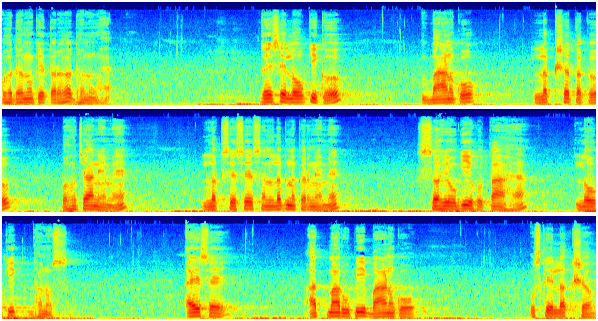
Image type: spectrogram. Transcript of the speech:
वह धनु के तरह धनु है। जैसे लौकिक बाण को लक्ष्य तक पहुँचाने में लक्ष्य से संलग्न करने में सहयोगी होता है लौकिक धनुष। ऐसे आत्मारूपी बाण को उसके लक्ष्य,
